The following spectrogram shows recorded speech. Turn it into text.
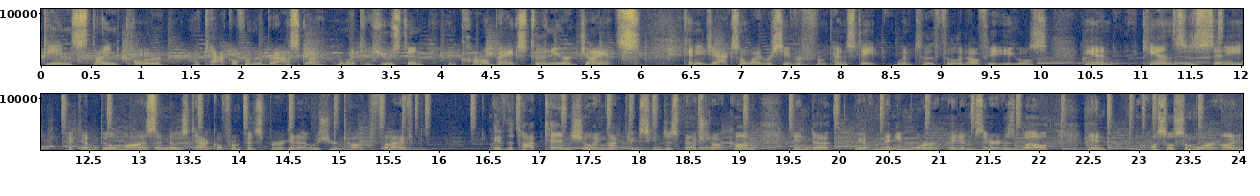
Dean Steinkuhler, a tackle from Nebraska, who went to Houston, and Carl Banks to the New York Giants. Kenny Jackson, a wide receiver from Penn State, went to the Philadelphia Eagles. And Kansas City picked up Bill Maas, a nose tackle from Pittsburgh, and that was your top five. We have the top 10 showing on pigskindispatch.com, and uh, we have many more items there as well. And also some more on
